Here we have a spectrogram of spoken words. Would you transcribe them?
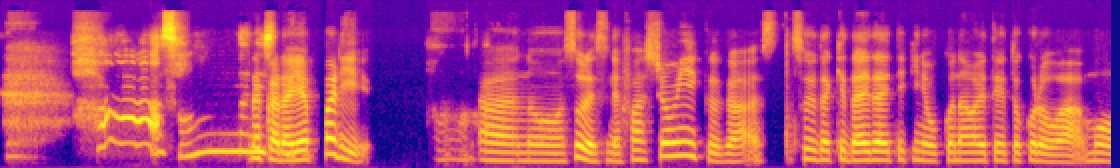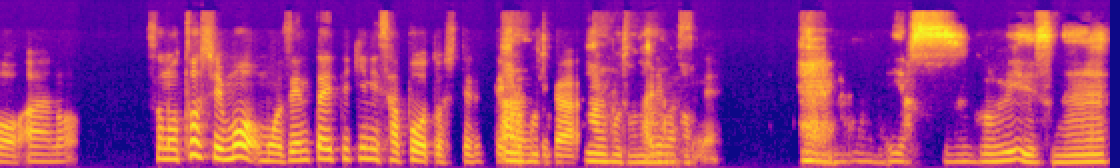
はあ、そんなにだからやっぱりはあのそうですねファッションウィークがそれだけ大々的に行われているところはもうあのその都市ももう全体的にサポートしてるってなるほど、感じがなるほど、あ。りますね。いや、すごいですね。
